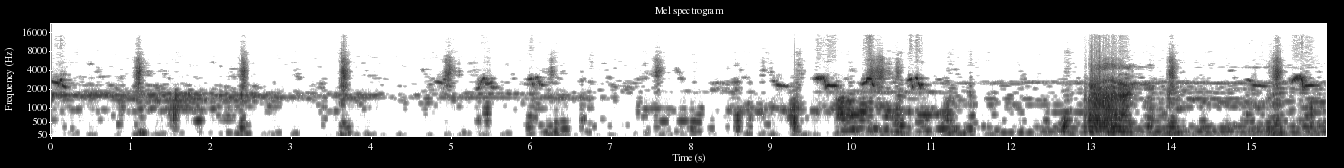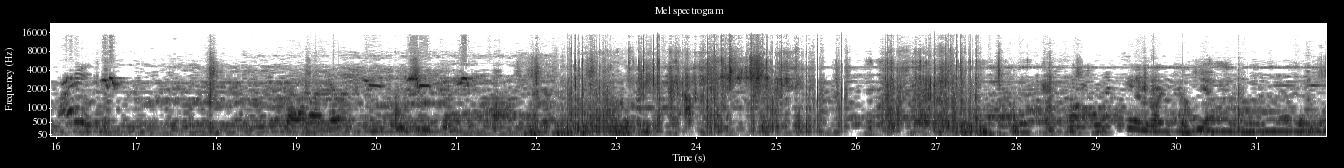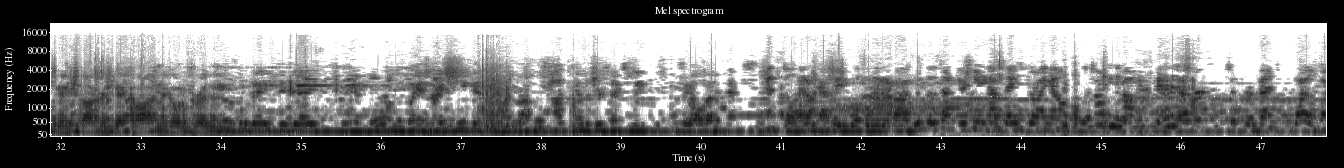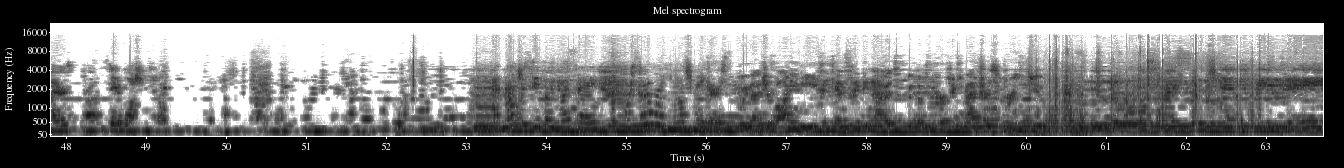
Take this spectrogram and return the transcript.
Yes. Gang stalkers get caught and they go to prison. Beautiful day today. We have more on the way. A nice weekend to talk about those hot temperatures next week. We'll see all about it next. And still ahead on Cafe du Local News at 5. With those temperatures heating up, things drying out, we're talking about expanded efforts to prevent wildfires from the state of Washington. At Mattress Depot USA, we're sort of like matchmakers. We match your body needs and sleeping habits with the perfect mattress for you your presence every day.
